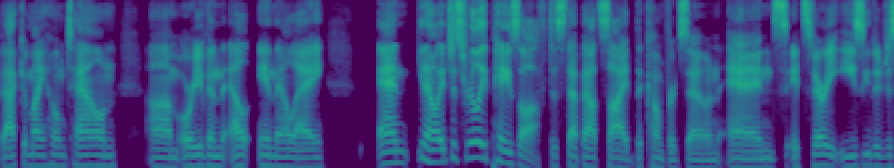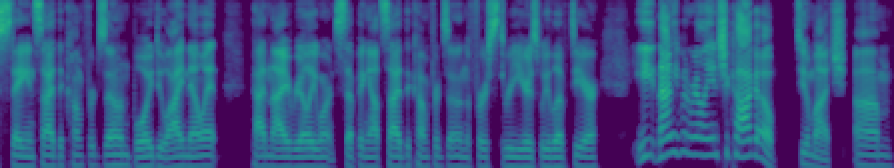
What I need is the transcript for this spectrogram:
back in my hometown, um, or even L- in LA and you know it just really pays off to step outside the comfort zone and it's very easy to just stay inside the comfort zone boy do i know it pat and i really weren't stepping outside the comfort zone the first three years we lived here not even really in chicago too much um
